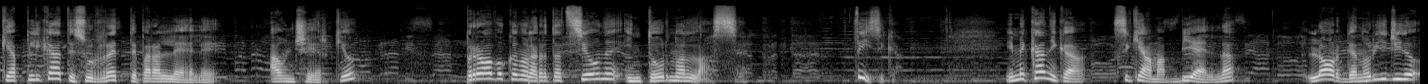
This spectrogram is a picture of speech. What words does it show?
che applicate su rette parallele a un cerchio provocano la rotazione intorno all'asse. Fisica. In meccanica si chiama biella l'organo rigido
